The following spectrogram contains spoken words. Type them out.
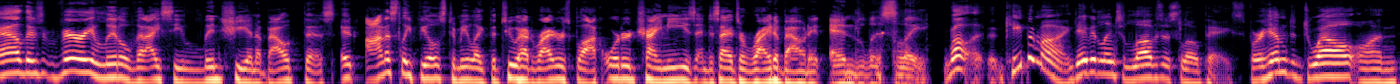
Well, there's very little that I see Lynchian about this. It honestly feels to me like the two had writer's block, ordered Chinese, and decided to write about it endlessly. Well, uh, keep in mind, David Lynch loves a slow pace. For him to dwell on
